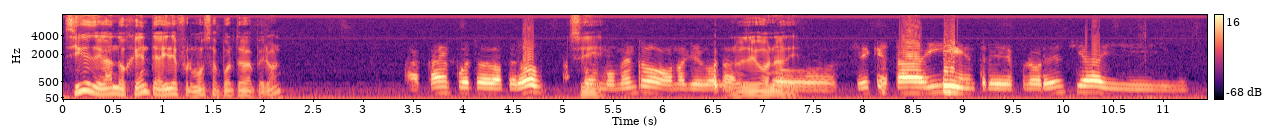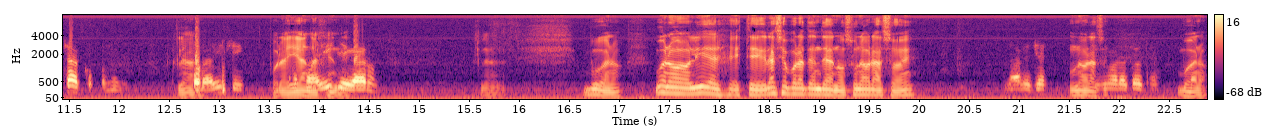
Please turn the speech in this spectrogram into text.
¿Sigue llegando gente ahí de Formosa a Puerto de Vaperón? Acá en Puerto de Vaperón, Sí. por el momento no llegó nadie. No llegó pero Sé que está ahí entre Florencia y Chaco, ponele. Claro, por ahí sí. por ahí anda ahí gente. llegaron. Claro. Bueno, bueno, líder, este, gracias por atendernos. Un abrazo, ¿eh? Dale, che. Un abrazo. Bueno,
